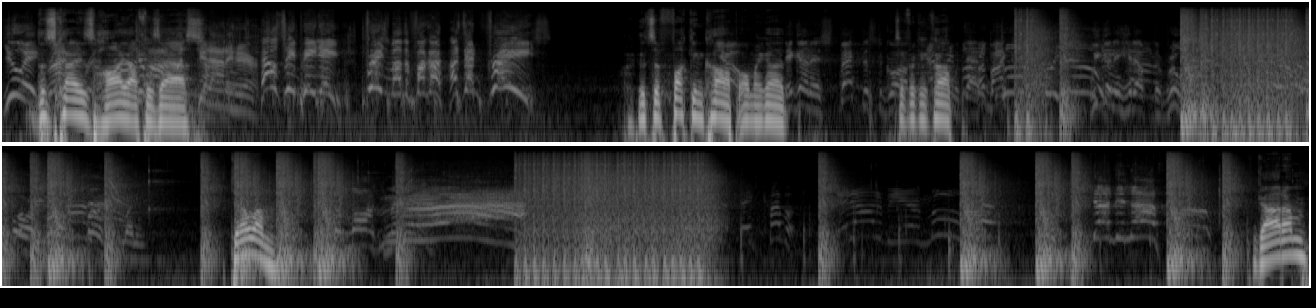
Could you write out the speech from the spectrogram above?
You ain't This right guy is high off his on, ass. Get out of here. LCPD! Freeze, motherfucker! I said freeze! It's a fucking cop. Yo, Oh my god. Gonna us to go It's a out freaking cop. with that gonna hit up the roof. You gonna hit up the floor first, money. Kill him. The mark, man. Got him.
